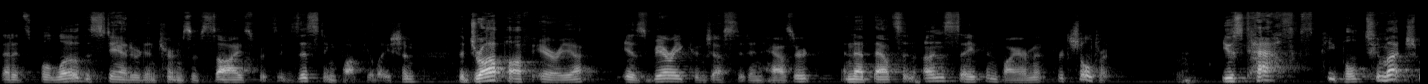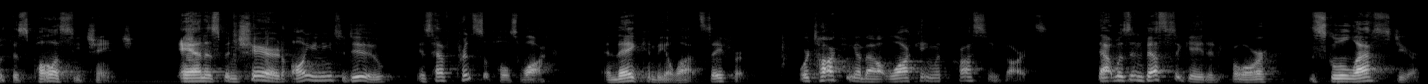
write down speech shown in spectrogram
that it's below the standard in terms of size for its existing population? The drop off area is very congested and hazard, and that that's an unsafe environment for children. You task people too much with this policy change. And has been shared, all you need to do is have principals walk, and they can be a lot safer. We're talking about walking with crossing guards. That was investigated for the school last year,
